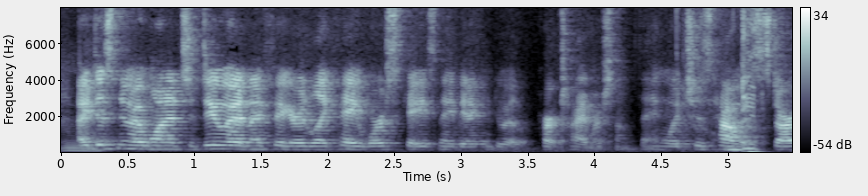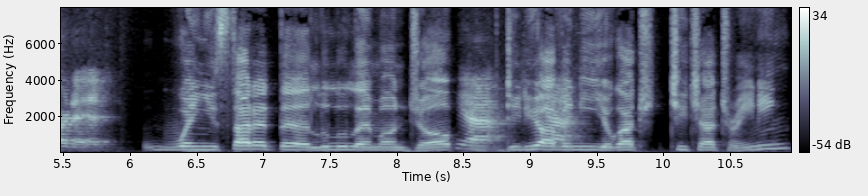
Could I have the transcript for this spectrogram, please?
mm. i just knew i wanted to do it and i figured like hey worst case maybe i can do it part-time or something which is how did, it started when you started the lululemon job yeah did you have yeah. any yoga teacher training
